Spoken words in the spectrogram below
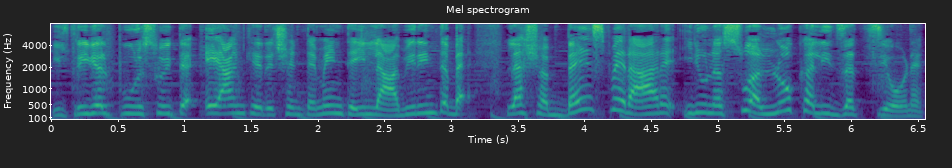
il Trivial Pursuit e anche recentemente il Labyrinth, beh, lascia ben sperare in una sua localizzazione.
